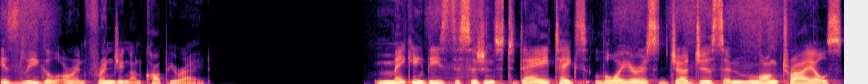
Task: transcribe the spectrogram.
is legal or infringing on copyright making these decisions today takes lawyers, judges, and long trials.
